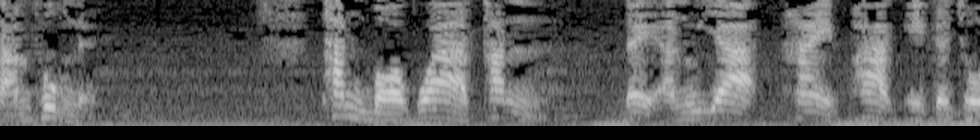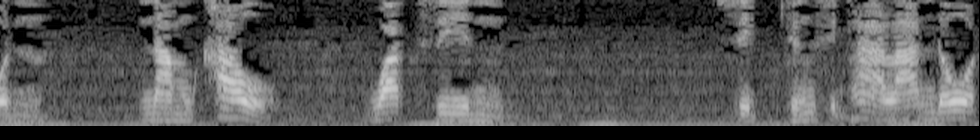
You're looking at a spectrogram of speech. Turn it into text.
สามทุ่มเนี่ย ท่านบอกว่าท่านได้อนุญาตให้ภาคเอกชนนำเข้าวัคซีน 10 ถึง 15 ล้านโดส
